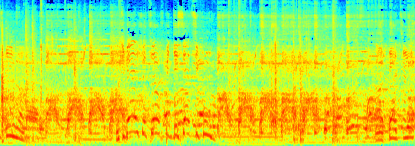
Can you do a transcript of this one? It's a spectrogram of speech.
стильно. У тебя еще целых 50 секунд. Да, катил.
